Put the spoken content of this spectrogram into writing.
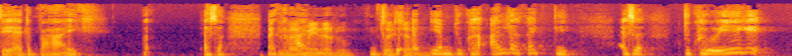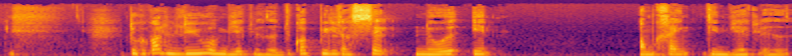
det er det bare ikke. Altså, man kan hvad ald- mener du? du kan, jamen, du kan aldrig rigtig... Altså, du kan jo ikke... Du kan godt lyve om virkeligheden. Du kan godt bilde dig selv noget ind omkring din virkelighed.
